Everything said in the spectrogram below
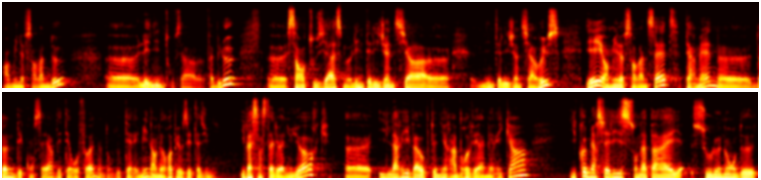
en 1922. Euh, Lénine trouve ça fabuleux, Euh, ça enthousiasme l'intelligentsia, euh, l'intelligentsia russe, et en 1927, Termen euh, donne des concerts d'hétérophones, donc de thérémine, en Europe et aux États-Unis. Il va s'installer à New York, euh, il arrive à obtenir un brevet américain, il commercialise son appareil sous le nom de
